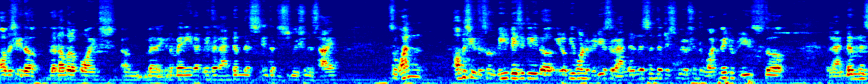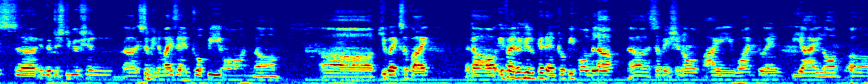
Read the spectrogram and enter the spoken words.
obviously the, number of points, um, you know, many, that means the randomness in the distribution is high. So one obviously this will be basically the you know we want to reduce the randomness in the distribution. The one way to reduce the randomness uh, in the distribution uh, is to minimize the entropy on uh, uh qx of i. Now, if I really look at the entropy formula, uh, summation of i 1 to n pi log uh,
